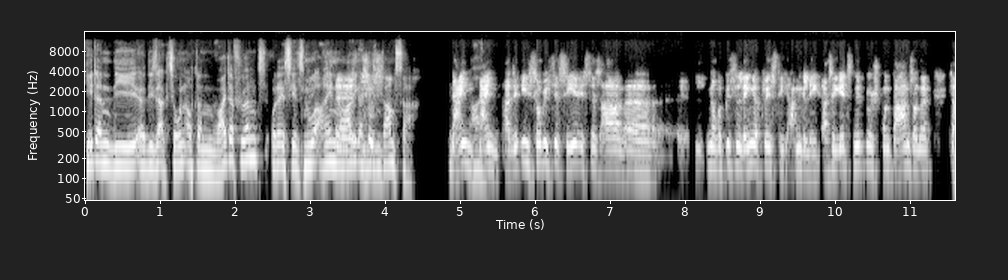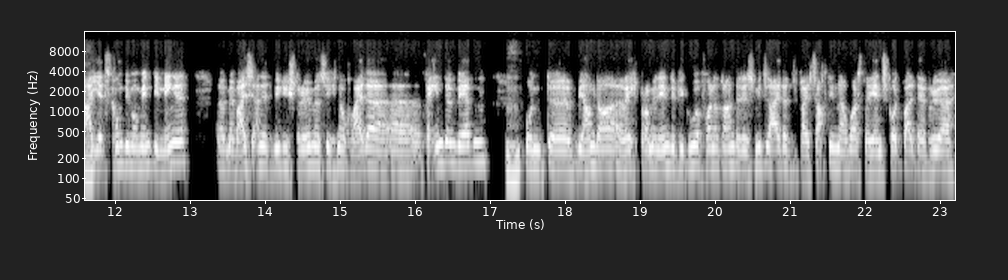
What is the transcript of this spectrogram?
geht dann die, äh, diese Aktion auch dann weiterführend oder ist jetzt nur einmalig äh, an diesem Samstag? Nein, nein, nein, Also ich, so wie ich das sehe, ist das auch, äh, noch ein bisschen längerfristig angelegt. Also jetzt nicht nur spontan, sondern klar, mhm. jetzt kommt im Moment die Menge. Äh, man weiß ja nicht, wie die Ströme sich noch weiter äh, verändern werden. Mhm. Und äh, wir haben da eine recht prominente Figur vorne dran, der das mitleitet. Vielleicht sagt Ihnen noch was, der Jens Gottwald, der früher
